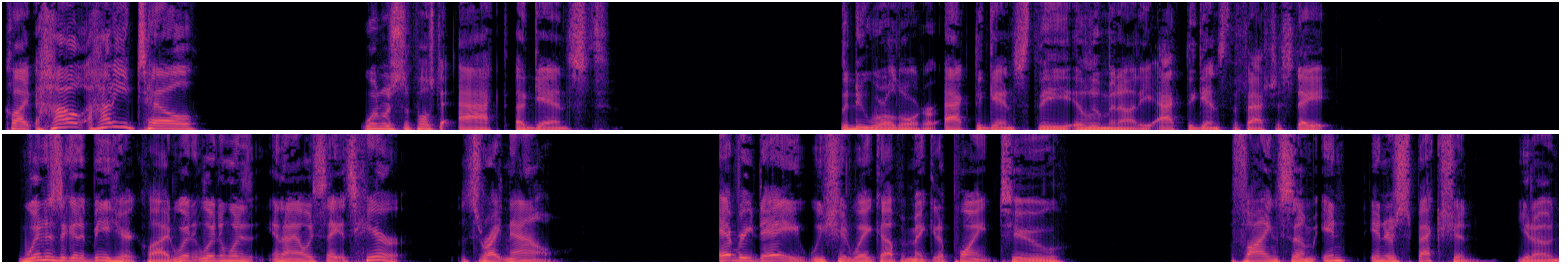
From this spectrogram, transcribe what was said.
Clyde. How how do you tell when we're supposed to act against the New World Order, act against the Illuminati, act against the fascist state? When is it going to be here, Clyde? When, when, when is, and I always say it's here. It's right now. Every day we should wake up and make it a point to find some in, introspection. You know,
